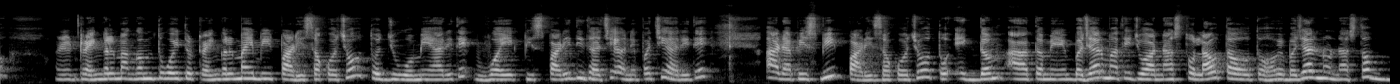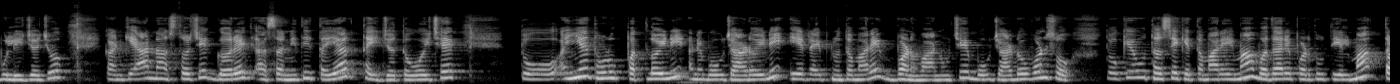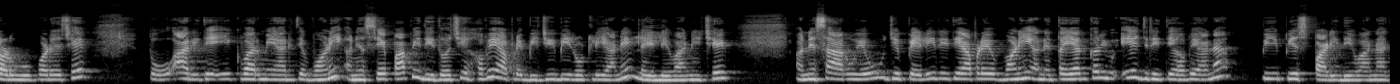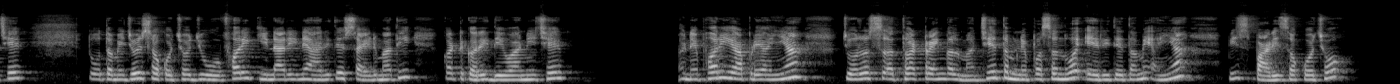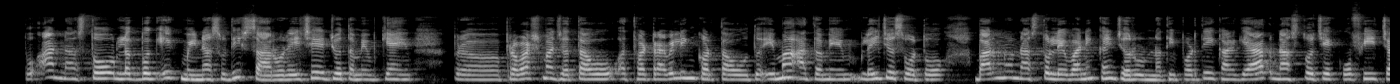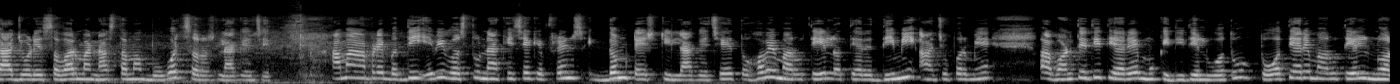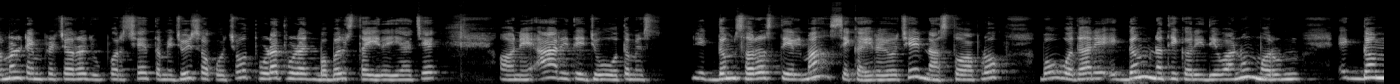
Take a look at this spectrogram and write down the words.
અને ટ્રાયંગલમાં ગમતું હોય તો ટ્રાયંગલમાંય બી પાડી શકો છો. તો જુઓ મેં આ રીતે વ એક પીસ પાડી દીધા છે અને પછી આ રીતે આડા પીસ બી પાડી શકો છો. તો એકદમ આ તમે બજારમાંથી જો આ નાસ્તો લાવતા હો તો હવે બજારનો નાસ્તો ભૂલી જજો. કારણ કે આ નાસ્તો છે ઘરે જ આસાનીથી તૈયાર થઈ જતો હોય છે. તો અહીંયા થોડુંક પતલોય નહીં અને બહુ જાડોય નહીં, એ ટાઈપનું તમારે વણવાનું છે. બહુ જાડો વણશો તો કેવું થશે કે તમારે એમાં વધારે પડતું તેલમાં તળવું પડે છે. તો આ રીતે એકવાર મેં આ રીતે વણી અને શેપ આપી દીધો છે. હવે આપણે બીજી બી રોટલી આને લઈ લેવાની છે. અને સારું એવું જે પહેલી રીતે આપણે વણી અને તૈયાર કર્યું એ જ રીતે હવે આના પી પીસ પાડી દેવાના છે. તો તમે જોઈ શકો છો, જુઓ, ફરી કિનારીને આ રીતે સાઈડમાંથી કટ કરી દેવાની છે. અને ફરી આપણે અહીંયા ચોરસ અથવા ટ્રાયંગલમાં જે તમને પસંદ હોય એ રીતે તમે અહીંયા પીસ પાડી શકો છો. તો આ નાસ્તો લગભગ એક મહિના સુધી સારો રહે છે. જો તમે ક્યાંય પ્રવાસમાં જતા હો અથવા ટ્રાવેલિંગ કરતા હો, તો એમાં આ તમે લઈ જશો તો બહારનો નાસ્તો લેવાની કંઈ જરૂર નથી પડતી, કારણ કે આ નાસ્તો છે કોફી, ચા જોડે સવારમાં નાસ્તામાં બહુ જ સરસ લાગે છે. આમાં આપણે બધી એવી વસ્તુ નાખી છે કે ફ્રેન્ડ્સ એકદમ ટેસ્ટી લાગે છે. તો હવે મારું તેલ અત્યારે ધીમી આંચ ઉપર મેં આ વણતી હતી ત્યારે મૂકી દીધેલું હતું. તો અત્યારે મારું તેલ નોર્મલ ટેમ્પરેચર જ ઉપર છે. તમે જોઈ શકો છો, થોડા થોડા જ બબલ્સ થઈ રહ્યા છે. અને આ રીતે જુઓ તમે એકદમ સરસ તેલમાં શેકાઈ રહ્યો છે, નાસ્તો આપણો બહુ વધારે એકદમ નથી કરી દેવાનું. મરૂન એકદમ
